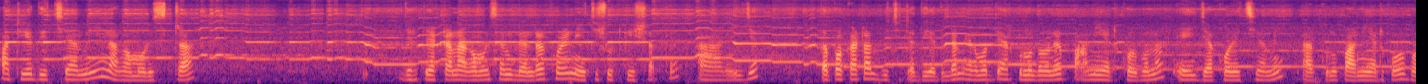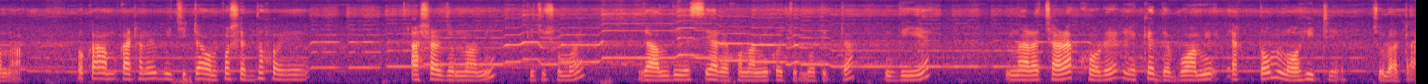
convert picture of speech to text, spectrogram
ফাটিয়ে দিচ্ছি আমি নাগামরিচটা। যেহেতু একটা নাগামরিচ আমি ব্লেন্ডার করে নিয়েছি শুটকির সাথে। আর এই যে তারপর কাঁঠাল বিচিটা দিয়ে দিলাম। এর মধ্যে আর কোনো ধরনের পানি অ্যাড করব না। এই যা করেছি আমি, আর কোনো পানি অ্যাড করব না। তো কাঁঠালের বিচিটা অল্প সেদ্ধ হয়ে আসার জন্য আমি কিছু সময় জাল দিয়েছি আর এখন আমি কচুর লতিটা দিয়ে নাড়াচাড়া করে রেখে দেব। আমি একদম লো হিটে চুলাটা।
